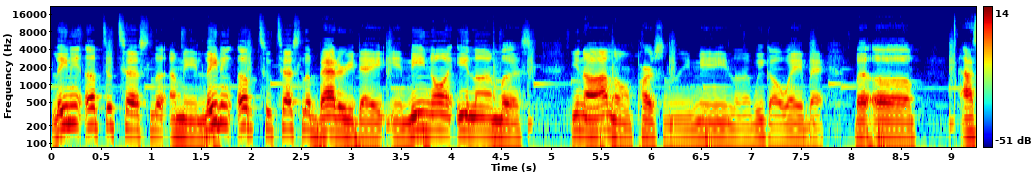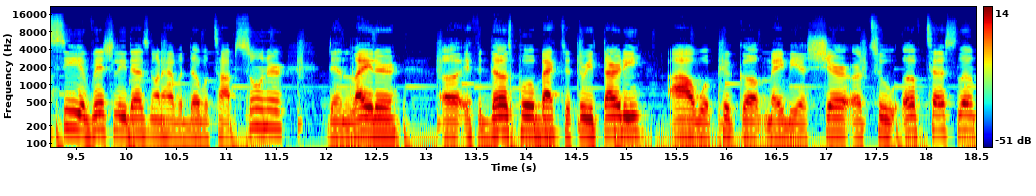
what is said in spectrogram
leading up to Tesla I mean leading up to Tesla battery day and me knowing Elon Musk you know I know him personally me and Elon we go way back. But uh I see eventually that's gonna have a double top sooner than later uh, if it does pull back to 330 I will pick up maybe a share or two of Tesla.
